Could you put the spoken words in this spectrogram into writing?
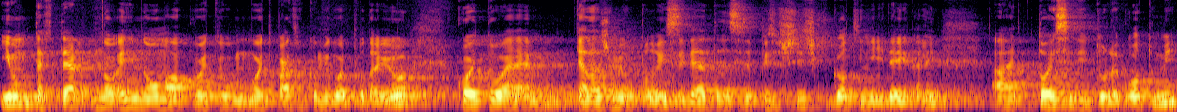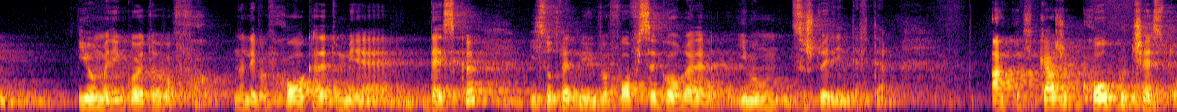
Имам тефтер, но един много малък, който моята приятелка ми го е подарила, който е, тя даже ми го подари с идеята да си записваш всички готини идеи, нали? А, той седи до леглото ми, имам един, който е в, нали, в хола, където ми е деска и съответно и в офиса горе имам също един тефтер. Ако ти кажа колко често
